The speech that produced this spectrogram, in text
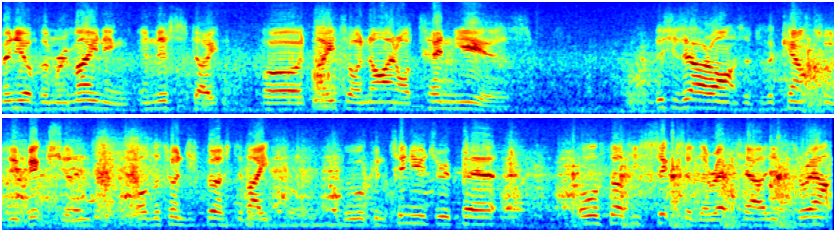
many of them remaining in this state for eight or nine or ten years. This is our answer to the council's eviction of the 21st of April. We will continue to repair all 36 of the wrecked houses throughout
